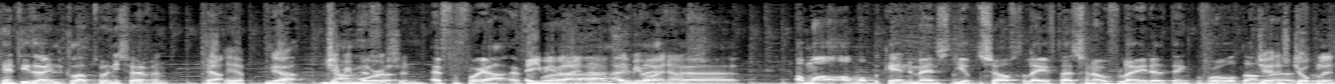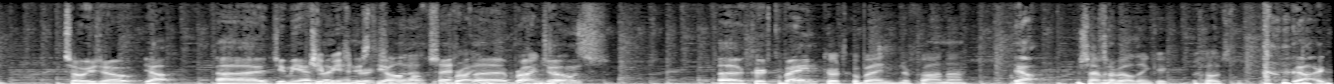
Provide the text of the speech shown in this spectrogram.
Kent iedereen de Club 27? Ja. Yep. Ja. Jimmy Ja, Morrison. Even, even voor, ja, even Amy voor, eh, Winehouse. Amy Winehouse. eh, allemaal, allemaal bekende mensen die op dezelfde leeftijd zijn overleden. Denk bijvoorbeeld aan... Janis eh, Joplin. Sowieso, ja. Eh, Jimi Hendrix, is Hendrix die al inderdaad. gezegd. Brian- Brian, Brian Jones. Eh, Kurt Cobain. Kurt Cobain, Nirvana. Ja, Dan zijn we er wel, denk ik, de grootste. ja, ik,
